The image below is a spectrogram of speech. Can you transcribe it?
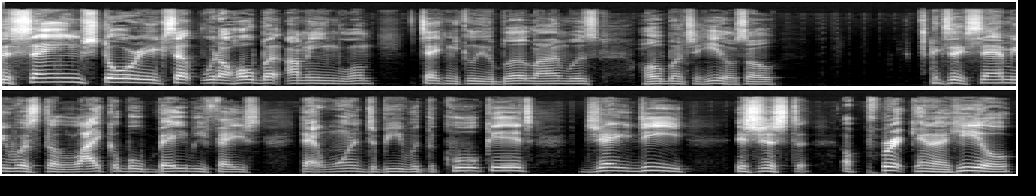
the same story except with a whole bunch. I mean, well, technically the bloodline was a whole bunch of heels. So except Sami was the likable baby face that wanted to be with the cool kids. JD is just a prick and a heel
